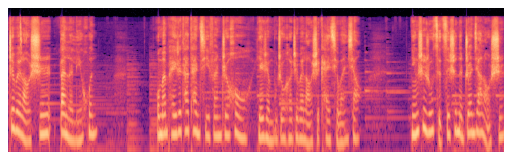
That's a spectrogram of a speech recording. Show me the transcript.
这位老师办了离婚。我们陪着他叹气一番之后，也忍不住和这位老师开起玩笑：“您是如此资深的专家老师，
